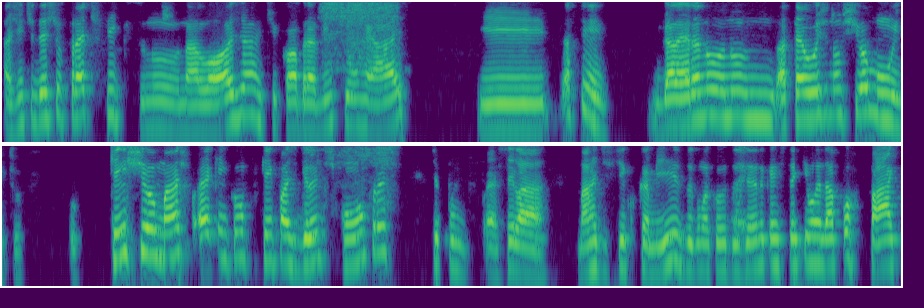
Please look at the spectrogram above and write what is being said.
A gente deixa o frete fixo no, na loja, a gente cobra 21 reais. E assim, galera no, no, até hoje não chiou muito. Quem chiou mais é quem, quem faz grandes compras, tipo, é, sei lá, mais de cinco camisas, alguma coisa do gênero, que a gente tem que mandar por pack.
